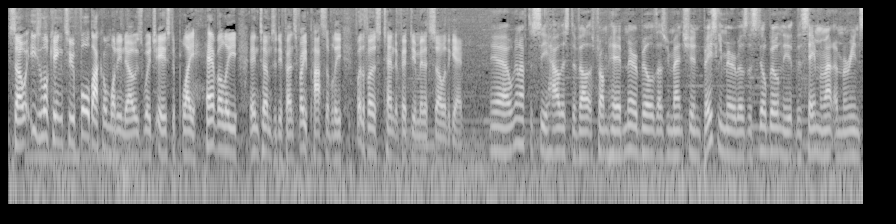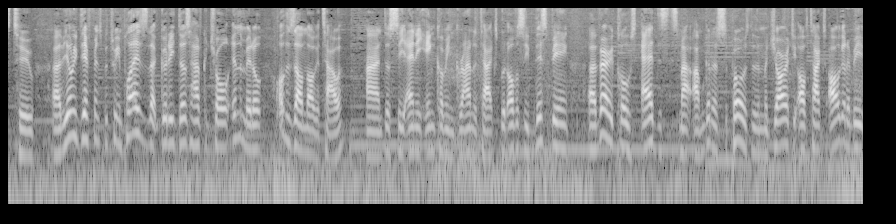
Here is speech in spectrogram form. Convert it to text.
So he's looking to fall back on what he knows, which is to play heavily in terms of defense, very passively, for the first 10 to 15 minutes or so of the game. Yeah, we're going to have to see how this develops from here. Mirror builds, as we mentioned, basically mirror builds, they're still building the, the same amount of Marines too. Uh, the only difference between players is that Goody does have control in the middle of the Xel'Naga Tower and does see any incoming ground attacks. But obviously, this being a very close air distance map, I'm going to suppose that the majority of attacks are going to be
